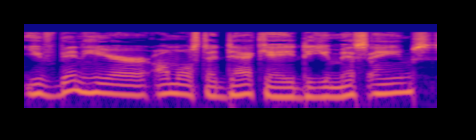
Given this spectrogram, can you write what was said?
you've been here almost a decade. Do you miss Ames?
